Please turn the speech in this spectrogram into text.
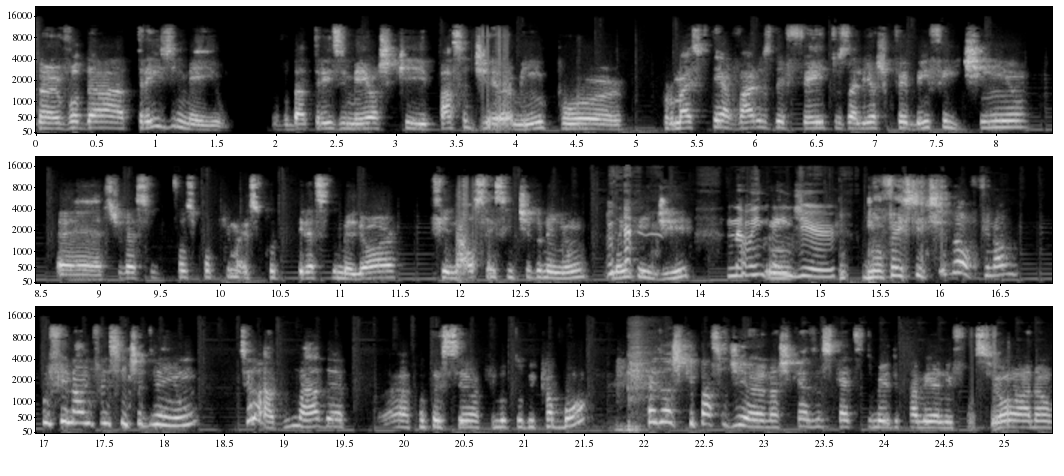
Não, eu vou dar 3,5. Eu vou dar 3,5, acho que passa de ano a mim, por, por mais que tenha vários defeitos ali, acho que foi bem feitinho. É, se tivesse fosse um pouquinho mais curto, teria sido melhor. Final sem sentido nenhum, não entendi. Não entendi. não fez sentido, não. Final, no final não fez sentido nenhum. Sei lá, do nada aconteceu aquilo tudo e acabou. Mas eu acho que passa de ano. Acho que as sketches do meio do caminho ali funcionam.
